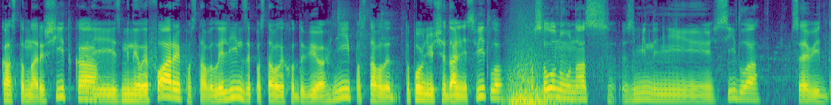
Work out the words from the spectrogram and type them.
кастомна решітка. І змінили фари, поставили лінзи, поставили ходові огні, поставили доповнююче дальнє світло. По салону у нас змінені сідла. Це від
